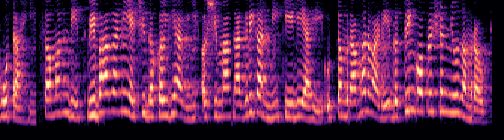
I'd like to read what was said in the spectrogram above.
होत आहे. संबंधित विभागाने याची दखल घ्यावी अशी मागणी नागरिकांनी केली आहे. Uttam Ramnavade the string corporation news Amravati.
